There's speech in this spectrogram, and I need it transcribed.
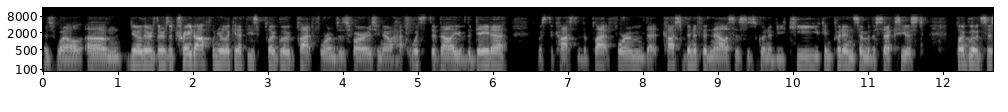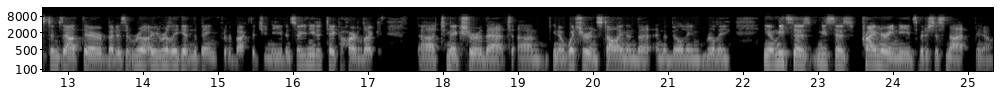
as well um, you know there's there's a trade-off when you're looking at these plug load platforms as far as you know how, what's the value of the data what's the cost of the platform that cost benefit analysis is going to be key you can put in some of the sexiest plug load systems out there, but is it real? Are you really getting the bang for the buck that you need? And so you need to take a hard look uh, to make sure that um, you know what you're installing in the in the building really you know meets those meets those primary needs, but it's just not you know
